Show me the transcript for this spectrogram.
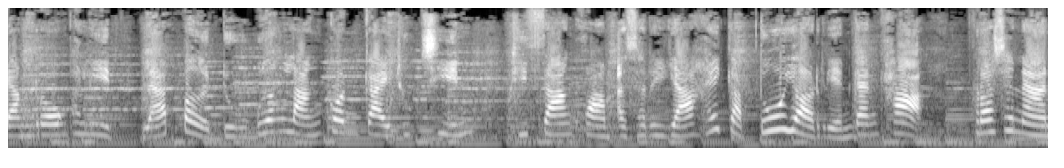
ยังโรงผลิต และเปิดดูเบื้องหลังกลไกทุกชิ้น ที่สร้างความอัจฉริยะให้กับตู้หยอดเหรียญกันค่ะ เพราะฉะนั้น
